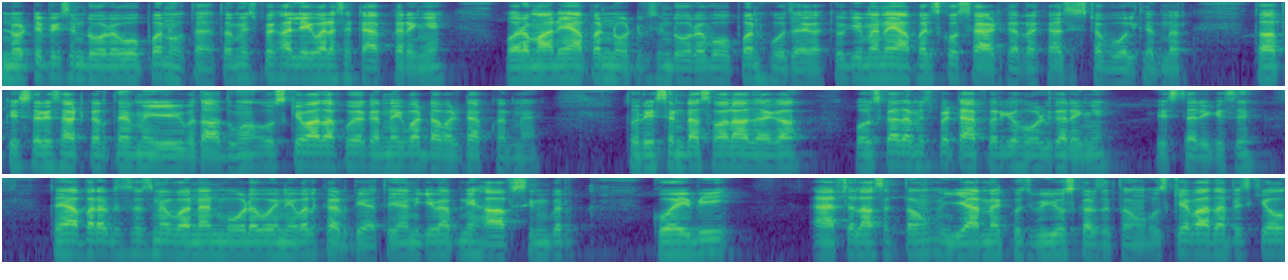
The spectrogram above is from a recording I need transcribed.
नोटिफिकेशन डोर है, वो ओपन होता है। तो हम इस पर खाली एक बार ऐसे टैप करेंगे और हमारे यहाँ पर नोटिफिकेशन डोर है, वो ओपन हो जाएगा। क्योंकि मैंने यहाँ पर इसको सेट कर रखा है सिस्टम बोल के अंदर। तो आप किस तरह सेट करते हैं, मैं ये भी बता दूँगा। उसके बाद आपको क्या करने एक बार डबल टैप करना है। तो रिसेंट टास्क वाला आ जाएगा और उसके बाद हम इस पर टैप करके होल्ड करेंगे इस तरीके से। तो यहाँ पर आप जैसे उसने वन एंड मोड है, वो इनेबल कर दिया। तो यानी कि मैं अपनी हाफ़ स्क्रीन पर कोई भी ऐप चला सकता हूँ या मैं कुछ भी यूज़ कर सकता हूँ। उसके बाद आप इसको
